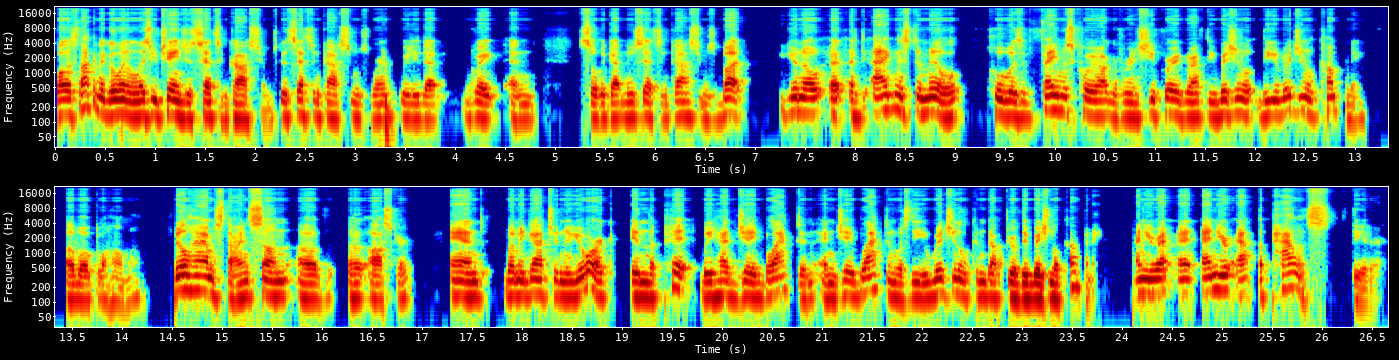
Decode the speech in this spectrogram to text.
well, it's not going to go in unless you change the sets and costumes because sets and costumes weren't really that great. And so we got new sets and costumes. But, you know, uh, uh Agnes DeMille who was a famous choreographer, and she choreographed the original the original company of Oklahoma. Bill Hammerstein, son of uh, Oscar. And when we got to New York, in the pit, we had Jay Blackton, and Jay Blackton was the original conductor of the original company. And you're at, and you're at the Palace Theater.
